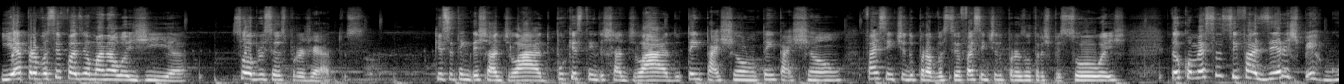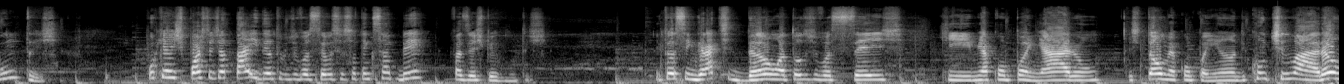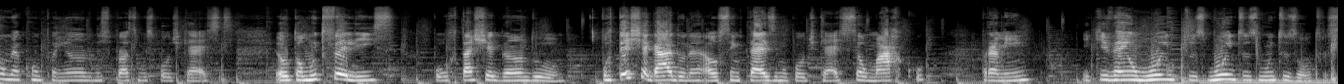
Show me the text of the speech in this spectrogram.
E é para você fazer uma analogia sobre os seus projetos. Que você tem deixado de lado? Por que você tem deixado de lado? Tem paixão? Não tem paixão? Faz sentido para você? Faz sentido para as outras pessoas? Então começa a se fazer as perguntas, porque a resposta já está aí dentro de você. Você só tem que saber fazer as perguntas. Então, assim, gratidão a todos vocês que me acompanharam estão me acompanhando e continuarão me acompanhando nos próximos podcasts. Eu estou muito feliz por estar tá chegando, por ter chegado né, ao centésimo podcast, seu marco para mim, e que venham muitos, muitos, muitos outros.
